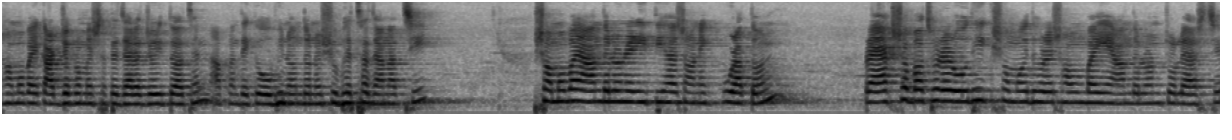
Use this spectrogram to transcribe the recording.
সমবায় কার্যক্রমের সাথে যারা জড়িত আছেন, আপনাদেরকে অভিনন্দন ও শুভেচ্ছা জানাচ্ছি। সমবায় আন্দোলনের ইতিহাস অনেক পুরাতন প্রায় একশো বছরের অধিক সময় ধরে সমবায় আন্দোলন চলে আসছে।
